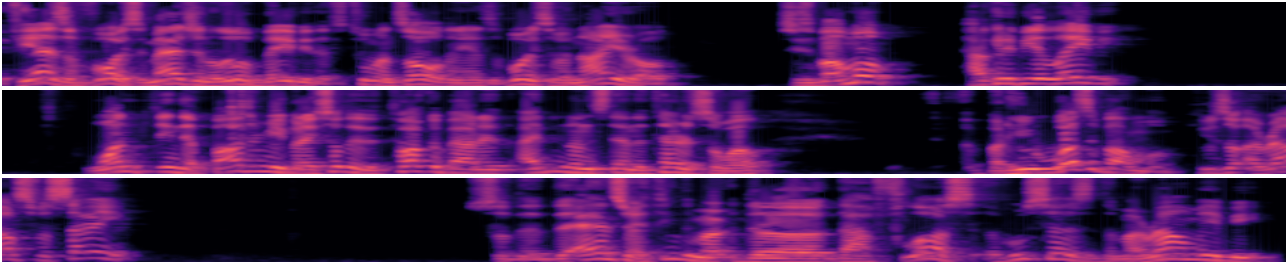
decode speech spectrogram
If he has a voice, imagine a little baby that's two months old and he has the voice of a nine-year-old. She's he's Balmum. How can he be a Levi? One thing that bothered me, but I saw that they talk about it, I didn't understand the Torah so well. But he was a Balmum. He was a Aral Sfasayim. So the, the answer, I think the the the Haflos, who says the Maharal maybe?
